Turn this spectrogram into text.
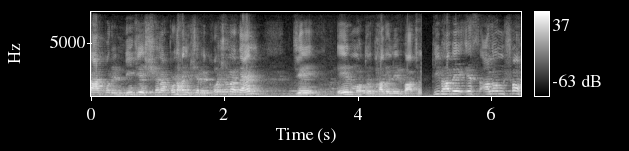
তারপরে নিজে সেনা প্রধান হিসেবে ঘোষণা দেন যে এর মতো ভালো নির্বাচন। কীভাবে এস আলম সহ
